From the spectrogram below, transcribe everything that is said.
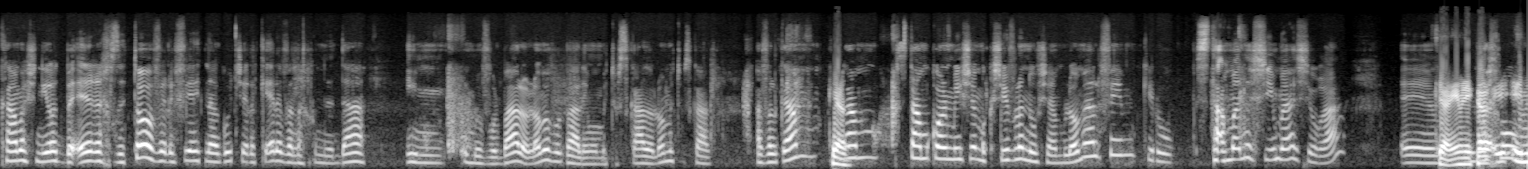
כמה שניות בערך זה טוב, ולפי ההתנהגות של הכלב אנחנו נדע אם הוא מבולבל או לא מבולבל, אם הוא מתוסכל או לא מתוסכל. אבל גם, כן. גם סתם כל מי שמקשיב לנו שהם לא מאלפים, כאילו, סתם אנשים מהשורה. אה, כן, אם, נקרא, אם,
